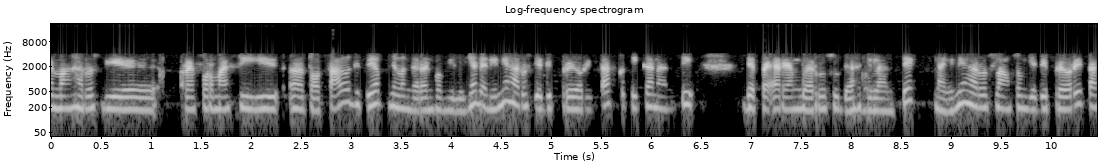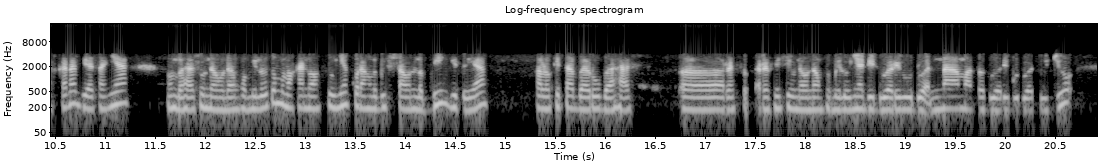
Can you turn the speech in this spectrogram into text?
Memang harus direformasi uh, total gitu ya penyelenggaraan pemilunya. Dan ini harus jadi prioritas ketika nanti DPR yang baru sudah dilantik. Nah ini harus langsung jadi prioritas. Karena biasanya membahas undang-undang pemilu itu memakan waktunya kurang lebih setahun lebih gitu ya. Kalau kita baru bahas uh, revisi undang-undang pemilunya di 2026 atau 2027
